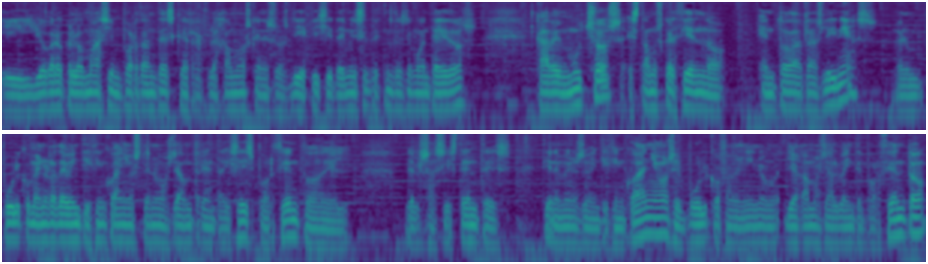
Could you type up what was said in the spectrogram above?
Y yo creo que lo más importante es que reflejamos que en esos 17.752 caben muchos, estamos creciendo en todas las líneas. En el público menor de 25 años tenemos ya un 36% del, de los asistentes tiene menos de 25 años, el público femenino llegamos ya al 20%.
